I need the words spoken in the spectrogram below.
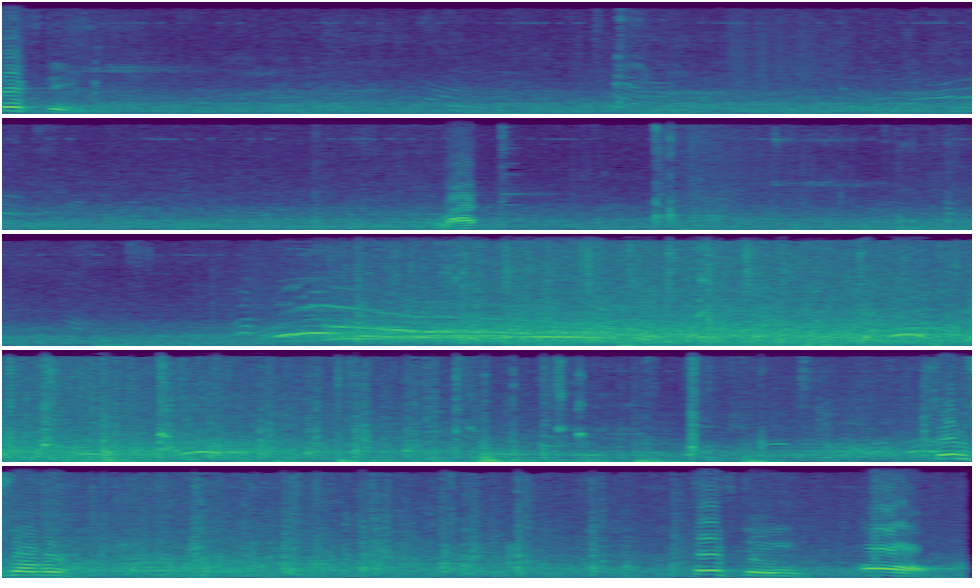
15. Let Service over. 15, all.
